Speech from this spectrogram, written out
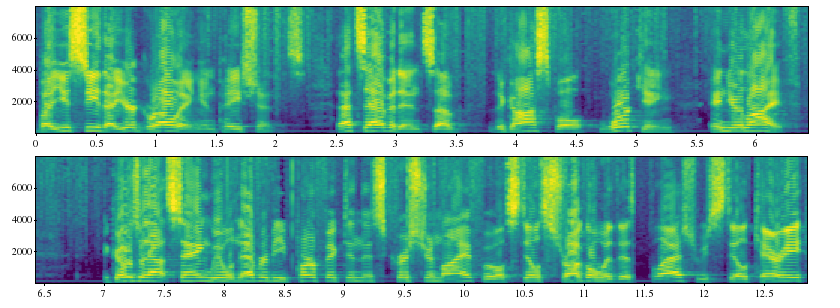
But you see that you're growing in patience. That's evidence of the gospel working in your life. It goes without saying we will never be perfect in this Christian life. We will still struggle with this flesh. We still carry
